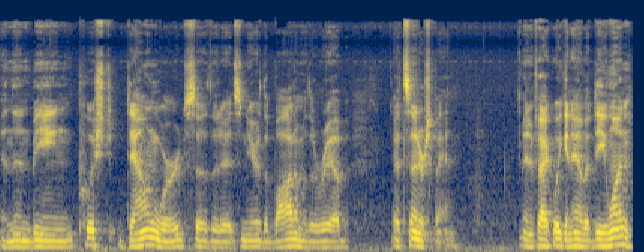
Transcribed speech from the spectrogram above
and then being pushed downward so that it's near the bottom of the rib at center span. And in fact, we can have a D1,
